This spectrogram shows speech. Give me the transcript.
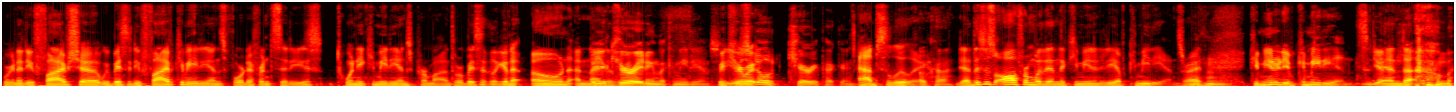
We're going to do five show. We basically do five comedians, four different cities, twenty comedians per month. We're basically going to own a night. But you're of the- curating the comedians. So We you're curate- still cherry picking. Absolutely. Okay. Yeah, this is all from within the community of comedians, right? Community of comedians. Yes. And um,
